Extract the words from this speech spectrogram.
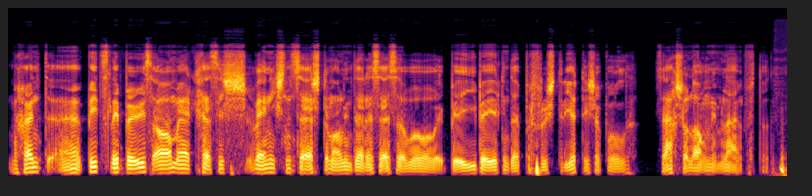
man könnte äh, ein bisschen böse anmerken, es ist wenigstens das erste Mal in dieser Saison, wo bei IB irgendjemand frustriert ist, obwohl es echt schon lange nicht mehr läuft. Oder?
